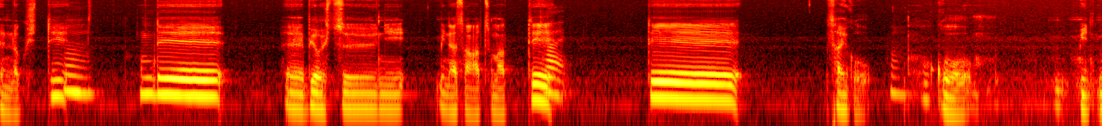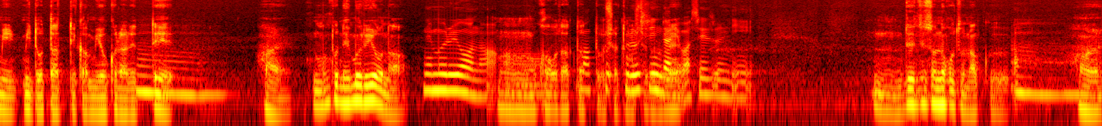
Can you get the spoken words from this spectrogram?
連絡して、うん。で、えー病室に皆さん集まって、はい。で最後うんこう見見見とったっていうか見送られて、うん。はい。本当眠るような、眠るようなうんお顔だったっておっしゃってましたけどね。苦しんだりはせずに。うん、全然そんなことなく、あは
